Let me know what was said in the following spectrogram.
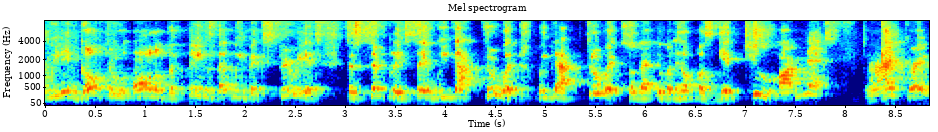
We didn't go through all of the things that we've experienced to simply say we got through it. We got through it so that it would help us get to our next. And I pray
